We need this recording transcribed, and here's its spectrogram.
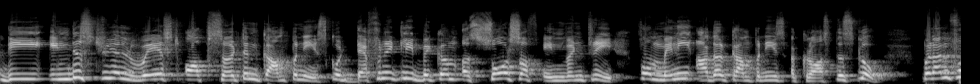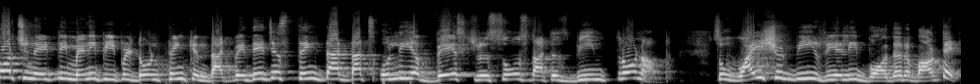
the industrial waste of certain companies could definitely become a source of inventory for many other companies across this globe. But unfortunately, many people don't think in that way. They just think that that's only a waste resource that is being thrown out. So why should we really bother about it?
